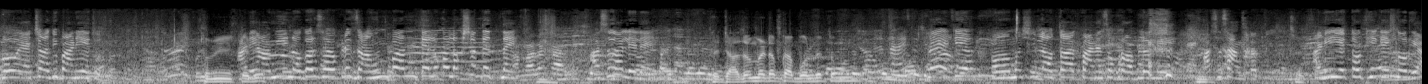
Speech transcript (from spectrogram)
हो याच्या आधी पाणी येत होतं. तुम्ही आणि आम्ही नगरसेवकडे जाऊन पण ते लोक लक्ष देत नाही. असं झालेलं आहे. ते जाधव मॅडम काय बोलले तुम्हाला? मशीन लावतात पाण्याचा प्रॉब्लेम आहे असं सांगतात. आणि येतो ठीक आहे करूया.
